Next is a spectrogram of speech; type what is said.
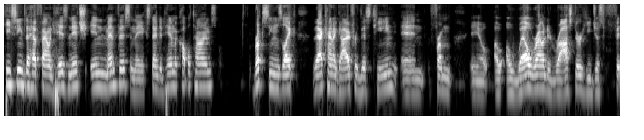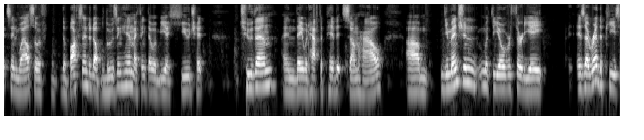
he seems to have found his niche in Memphis, and they extended him a couple times. Brooks seems like that kind of guy for this team, and from you know a, a well-rounded roster, he just fits in well. So if the Bucks ended up losing him, I think that would be a huge hit to them, and they would have to pivot somehow. Um, you mentioned with the over 38 as i read the piece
